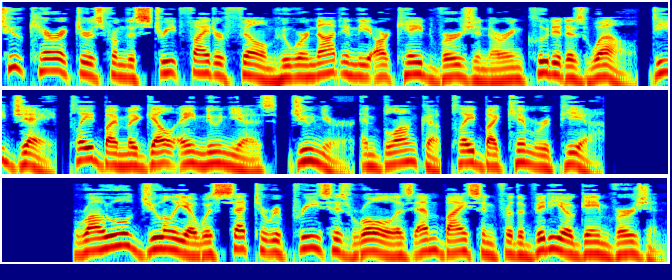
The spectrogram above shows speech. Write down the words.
Two characters from the Street Fighter film who were not in the arcade version are included as well, DJ played by Miguel A. Núñez, Jr. and Blanka, played by Kim Repia. Raul Julia was set to reprise his role as M. Bison for the video game version.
